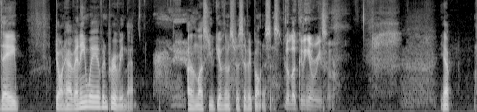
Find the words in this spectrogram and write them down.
they don't have any way of improving that unless you give them specific bonuses. Good luck getting a reason. Yep. I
